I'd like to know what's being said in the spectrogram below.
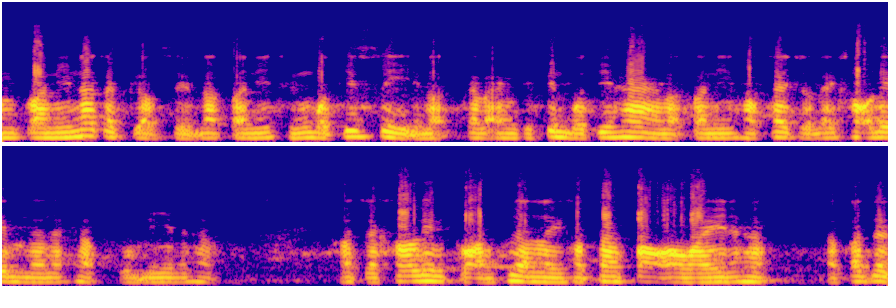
ำตอนนี้น่าจะเกือบเสร็จแล้วตอนนี้ถึงบทที่สี่แล้วกำลังจะขึ้นบทที่ห้าแล้วตอนนี้เขาใกล้จะได้เข้าเล่มแล้วนะครับกลุ่มนี้นะครับเขาจะเข้าเล่มก่อนเพื่อนเลยเขาตั้งเป้าเอาไว้นะครับ แล้วก็จะ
